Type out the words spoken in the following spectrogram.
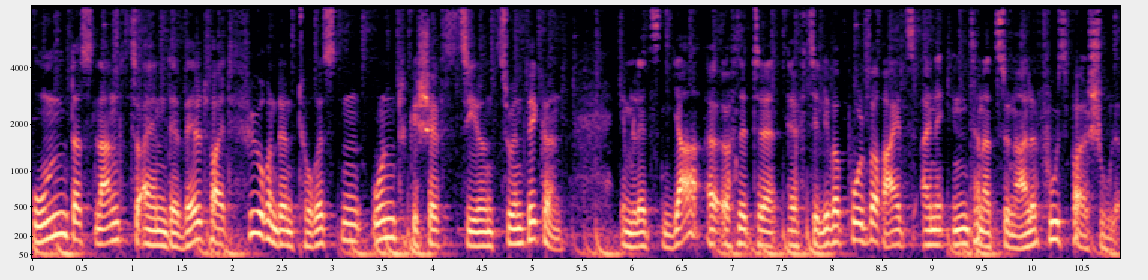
um das Land zu einem der weltweit führenden Touristen- und Geschäftszielen zu entwickeln. Im letzten Jahr eröffnete FC Liverpool bereits eine internationale Fußballschule.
